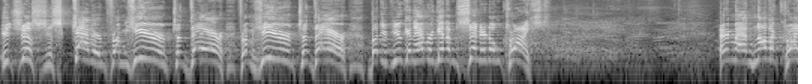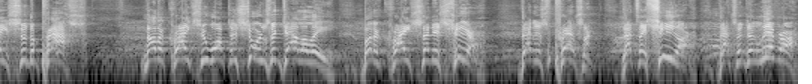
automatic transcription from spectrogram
It's just scattered from here to there, from here to there. But if you can ever get them centered on Christ, amen, not a Christ of the past, not a Christ who walked the shores of Galilee, but a Christ that is here, that is present, that's a healer, that's a deliverer,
